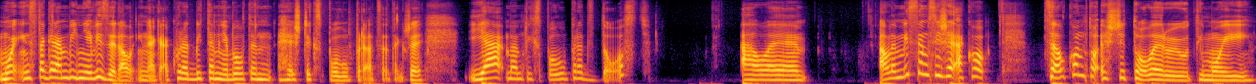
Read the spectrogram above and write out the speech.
môj Instagram by nevyzeral inak, akurát by tam nebol ten hashtag spolupráca. Takže ja mám tých spoluprác dosť, ale, ale myslím si, že ako celkom to ešte tolerujú tí moji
